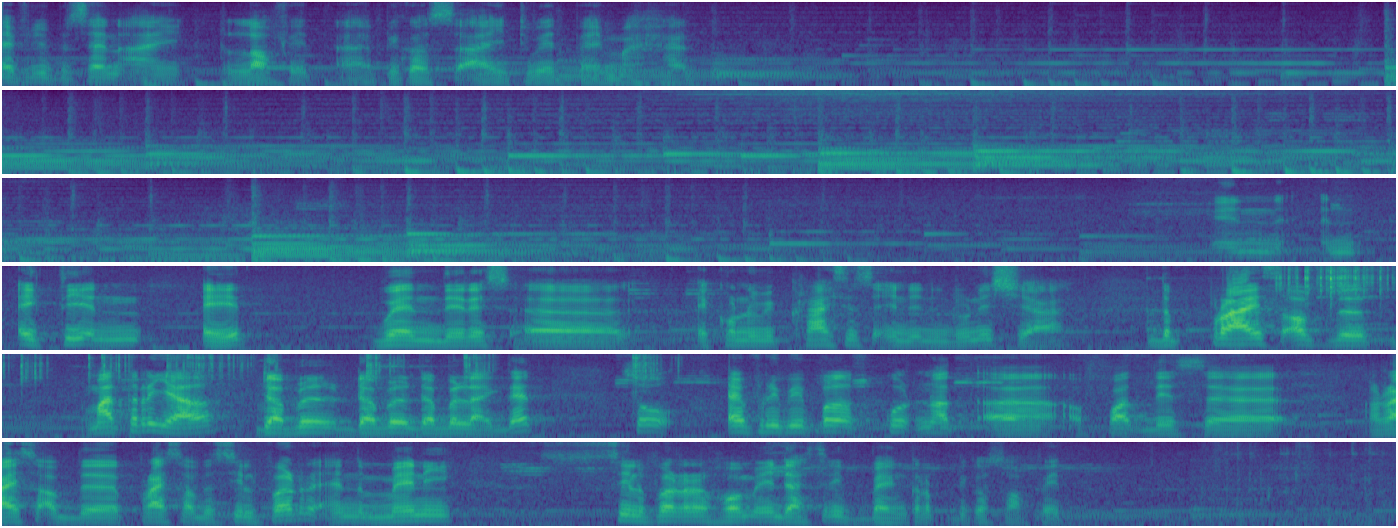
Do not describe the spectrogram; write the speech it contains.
Every percent I love it uh, because I do it by my heart. in, in 1808, when there is a economic crisis in Indonesia, the price of the material double, double, double like that. So every people could not uh, afford this uh, rise of the price of the silver, and many silver home industry bankrupt because of it.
